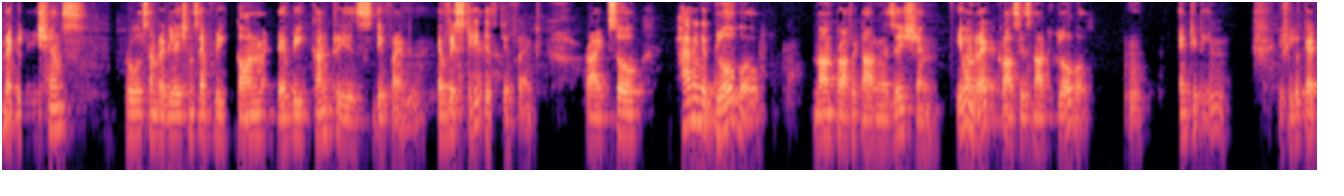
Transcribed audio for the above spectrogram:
regulations rules and regulations. Every government every country is different. Hmm. every state is different right? So having a global nonprofit organization even red cross is not global entity. Mm. if you look at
